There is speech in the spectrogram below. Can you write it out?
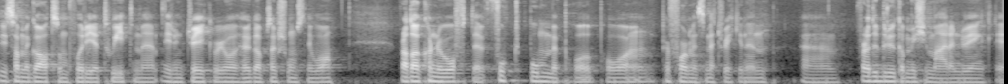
i samme gate som forrige tweet med rundt Drakery og høy abstraksjonsnivå. For da kan du ofte fort bomme på, på performance-metricen din, Uh, fordi du bruker mye mer enn du egentlig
